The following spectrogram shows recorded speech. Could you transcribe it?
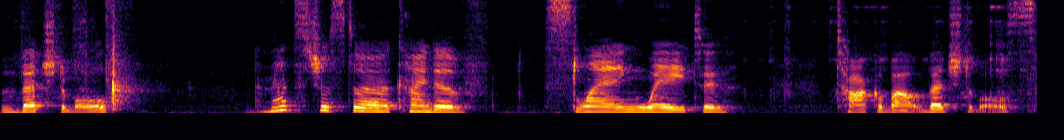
vegetables. And that's just a kind of slang way to talk about vegetables.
